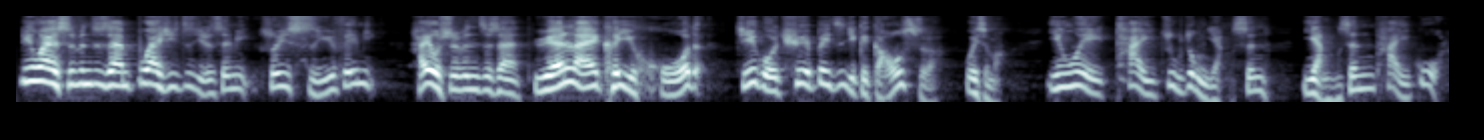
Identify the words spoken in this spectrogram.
另外十分之三不爱惜自己的生命，所以死于非命。还有十分之三，原来可以活的，结果却被自己给搞死了。为什么？因为太注重养生，养生太过了。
